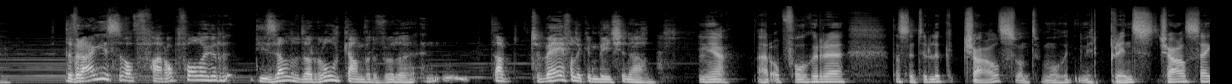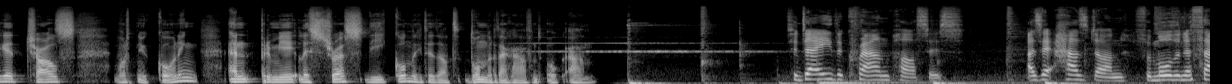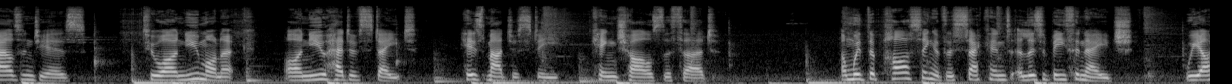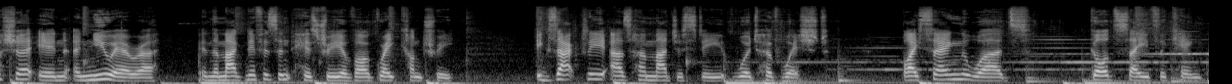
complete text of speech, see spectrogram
De vraag is of haar opvolger diezelfde rol kan vervullen. En daar twijfel ik een beetje aan. Ja, haar opvolger, uh, dat is natuurlijk Charles, want we mogen niet meer prins Charles zeggen. Charles wordt nu koning. En premier Liz Truss die kondigde dat donderdagavond ook aan. Today the crown passes, as it has done for more than a thousand years, to our new monarch, our new head of state, His Majesty King Charles III. And with the passing of the second Elizabethan age, we usher in a new era in the magnificent history of our great country, exactly as Her Majesty would have wished, by saying the words, God save the King.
